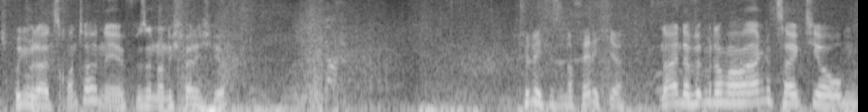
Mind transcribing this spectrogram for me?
Springen wir da jetzt runter? Nee, wir sind noch nicht fertig hier. Natürlich, wir sind noch fertig hier. Nein, da wird mir doch mal angezeigt hier oben.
